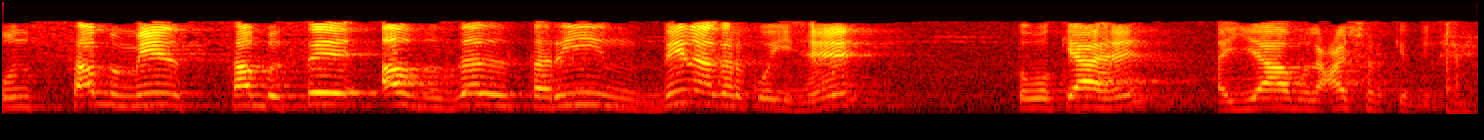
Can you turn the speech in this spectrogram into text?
उन सब में सबसे अफजल तरीन दिन अगर कोई है तो वो क्या है? अयामुल अशर के दिन है।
